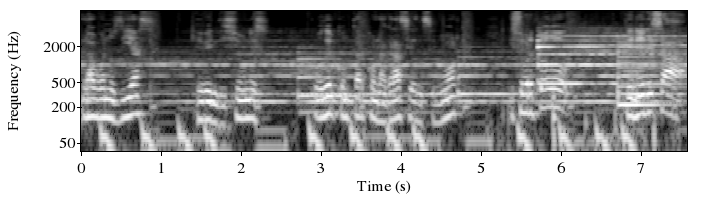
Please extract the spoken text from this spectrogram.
Hola, buenos días. Qué bendiciones poder contar con la gracia del Señor y sobre todo tener esa,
